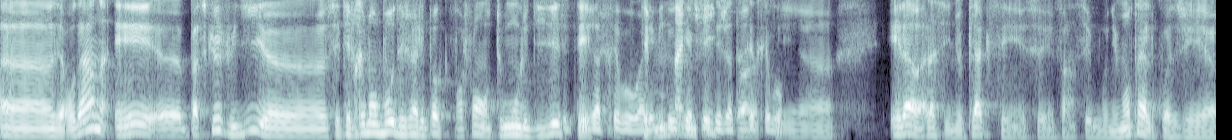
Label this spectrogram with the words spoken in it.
euh, Zero Dawn, et euh, parce que je lui dis, euh, c'était vraiment beau déjà à l'époque. Franchement, tout le monde le disait, C'était déjà très beau. ouais. Les vidéos gameplay déjà très très beau. Euh, Et là, là, c'est une claque, c'est, enfin, c'est monumental, quoi. J'ai, euh,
